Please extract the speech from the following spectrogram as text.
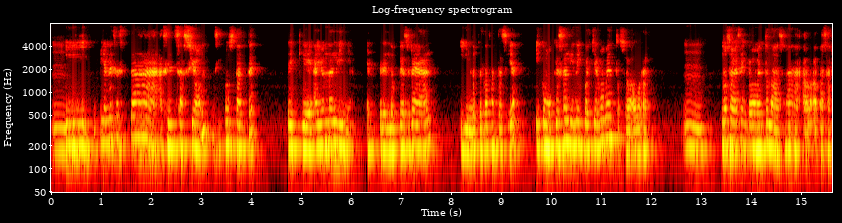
Mm. Y tienes esta sensación así constante de que hay una línea entre lo que es real y lo que es la fantasía, y como que esa línea en cualquier momento se va a borrar. Mm. No sabes en qué momento la vas a, a pasar,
